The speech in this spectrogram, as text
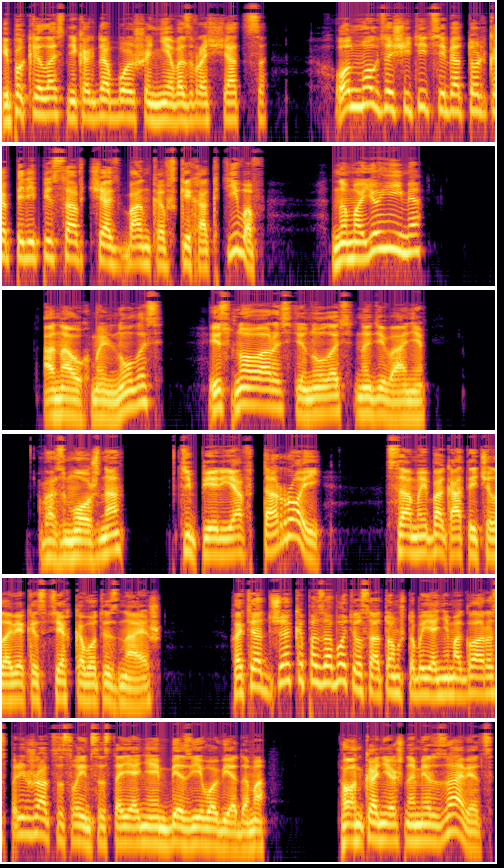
и поклялась никогда больше не возвращаться, он мог защитить себя только переписав часть банковских активов на мое имя. Она ухмыльнулась и снова растянулась на диване. Возможно, теперь я второй, самый богатый человек из всех, кого ты знаешь хотя Джек и позаботился о том, чтобы я не могла распоряжаться своим состоянием без его ведома. Он, конечно, мерзавец,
